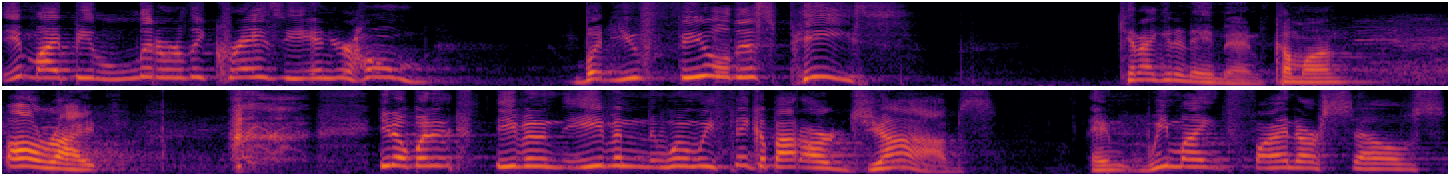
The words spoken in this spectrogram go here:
It might be literally crazy in your home, but you feel this peace. Can I get an amen? Come on. All right. You know, but even, even when we think about our jobs, and we might find ourselves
